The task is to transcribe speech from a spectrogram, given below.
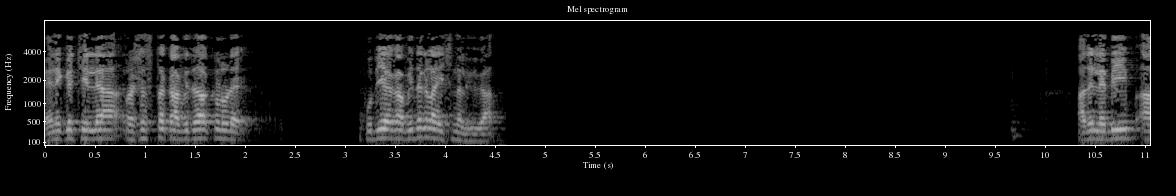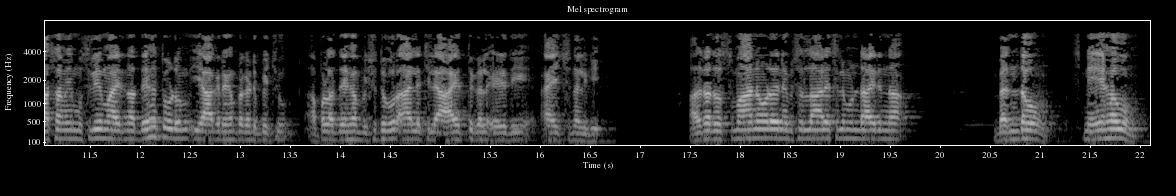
എനിക്ക് ചില പ്രശസ്ത കവിതാക്കളുടെ പുതിയ കവിതകൾ അയച്ചു നൽകുക. അത് ലബീബ് ആ സമയം മുസ്ലിം ആയിരുന്ന അദ്ദേഹത്തോടും ഈ ആഗ്രഹം പ്രകടിപ്പിച്ചു. അപ്പോൾ അദ്ദേഹം വിശുദ്ധ ഖുർആാനിലെ ചില ആയത്തുകൾ എഴുതി അയച്ചു നൽകി. ഹസ്രത് ഉസ്മാനോട് നബിസുല്ലാ അലൈസ്ലം ഉണ്ടായിരുന്ന ബന്ധവും സ്നേഹവും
